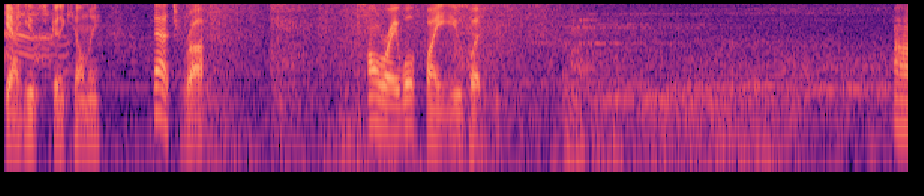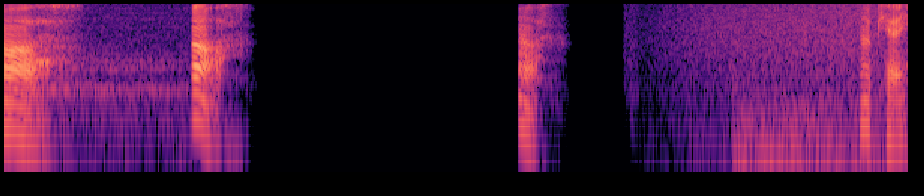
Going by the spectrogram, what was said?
Yeah, he was gonna kill me. That's rough. Alright, we'll fight you, but Ah. Okay.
